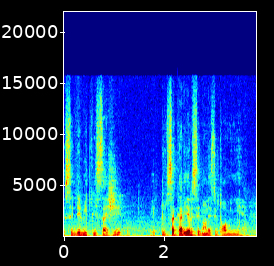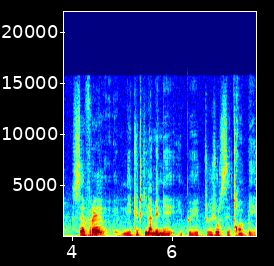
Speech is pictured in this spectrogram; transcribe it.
C'est de lui qu'il s'agit. Et toute sa carrière, c'est dans les secteurs miniers. C'est vrai, l'étude qu'il a menée, il peut toujours se tromper.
